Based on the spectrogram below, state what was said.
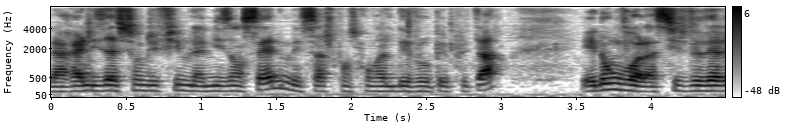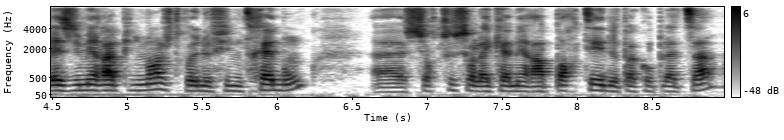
la réalisation du film, la mise en scène, mais ça je pense qu'on va le développer plus tard. Et donc voilà, si je devais résumer rapidement, je trouvais le film très bon, euh, surtout sur la caméra portée de Paco Plaza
